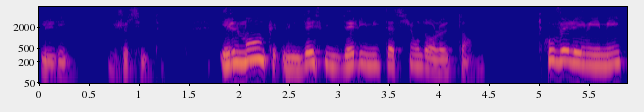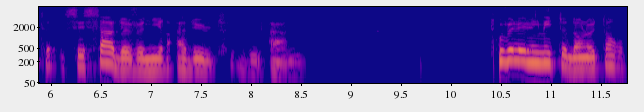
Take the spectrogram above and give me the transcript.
Il dit, je cite, Il manque une délimitation dans le temps. Trouver les limites, c'est ça devenir adulte, dit Anne. Trouver les limites dans le, temps,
